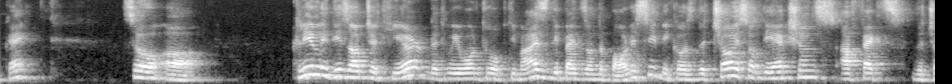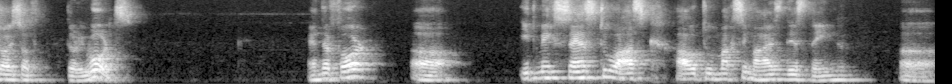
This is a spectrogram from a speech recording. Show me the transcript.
Okay, so uh, clearly this object here that we want to optimize depends on the policy because the choice of the actions affects the choice of the rewards. And therefore, uh, it makes sense to ask how to maximize this thing uh,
